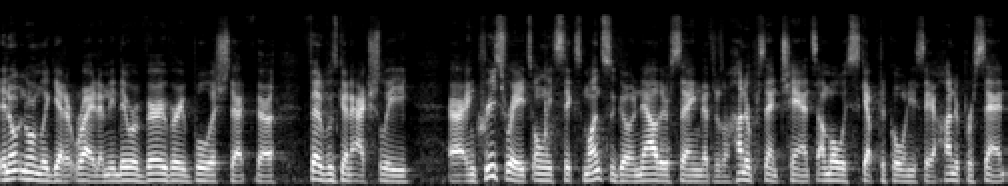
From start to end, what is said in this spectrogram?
they don't normally get it right. I mean, they were very, very bullish that the Fed was going to actually uh, increase rates only six months ago. Now they're saying that there's a 100% chance. I'm always skeptical when you say 100%.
